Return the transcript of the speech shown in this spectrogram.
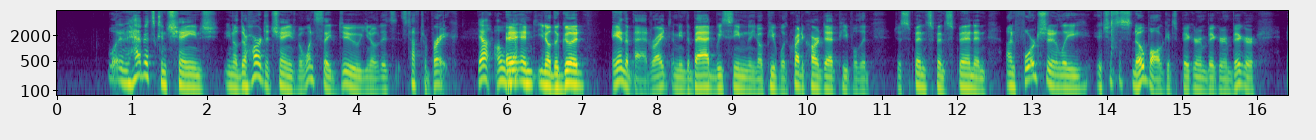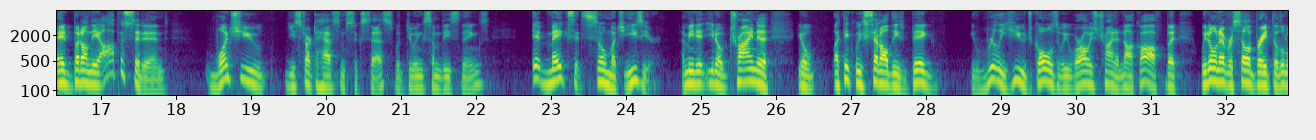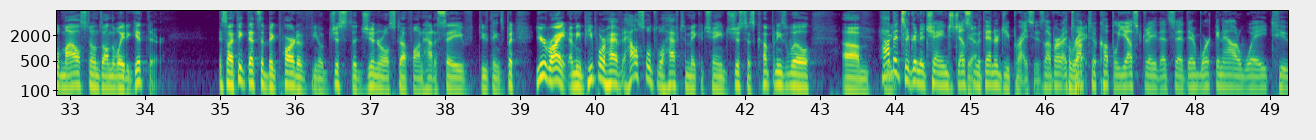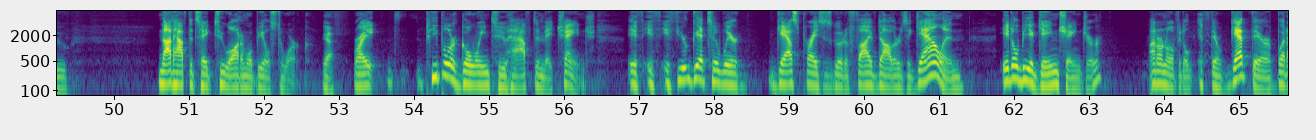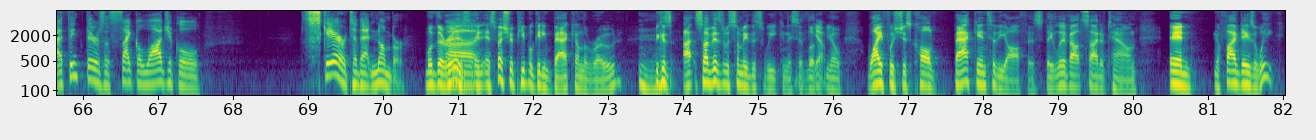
Well, and habits can change. You know, they're hard to change, but once they do, you know, it's, it's tough to break. Yeah. Oh, and, yeah. and you know the good and the bad, right? I mean, the bad we seem you know people with credit card debt, people that just spend, spend, spend, and unfortunately, it's just a snowball It gets bigger and bigger and bigger. And but on the opposite end, once you you start to have some success with doing some of these things, it makes it so much easier. I mean, it, you know, trying to, you know, I think we set all these big, you know, really huge goals that we were always trying to knock off, but we don't ever celebrate the little milestones on the way to get there. And so I think that's a big part of, you know, just the general stuff on how to save, do things. But you're right. I mean, people are have households will have to make a change just as companies will. Um, Habits are going to change just Yeah. with energy prices. I've already talked to a couple yesterday that said they're working out a way to not have to take two automobiles to work. yeah. Right? People are going to have to make change. If if if you get to where gas prices go to five dollars a gallon, it'll be a game changer. I don't know if it'll if they'll get there, but I think there's a psychological scare to that number. Well, there is, Uh, and especially with people getting back on the road. Because I, so I visited with somebody this week, and they said, "Look, Yeah. you know, wife was just called back into the office. They live outside of town, and you know, five days a week.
